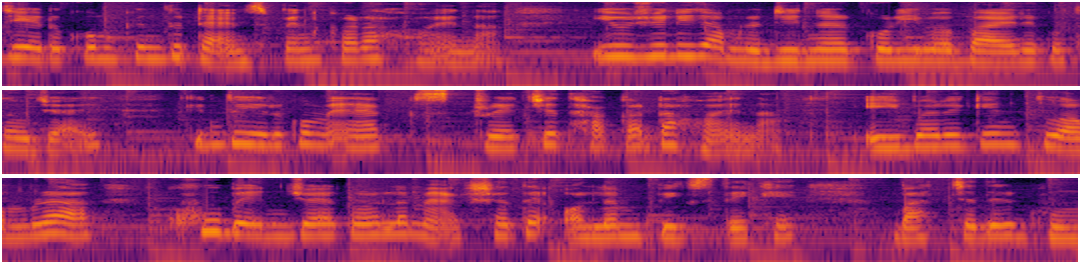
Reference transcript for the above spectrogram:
যে এরকম কিন্তু টাইম স্পেন্ড করা হয় না। ইউজুয়ালি আমরা ডিনার করি বা বাইরে কোথাও যাই, কিন্তু এরকম এক স্ট্রেচে থাকাটা হয় না। এইবারে কিন্তু আমরা খুব এনজয় করলাম একসাথে অলিম্পিক্স দেখে। বাচ্চাদের ঘুম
